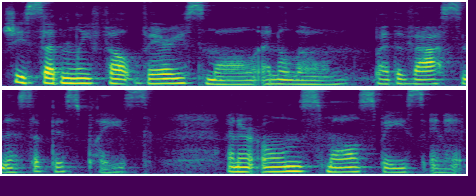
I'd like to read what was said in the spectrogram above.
She suddenly felt very small and alone by the vastness of this place and her own small space in it.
